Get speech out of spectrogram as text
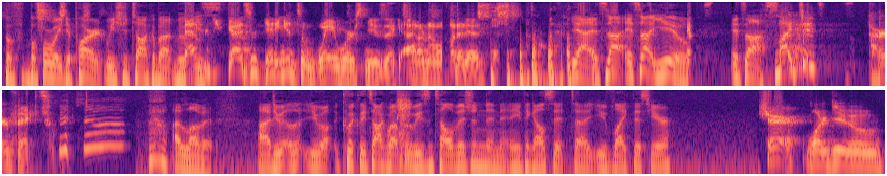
Bef- before we depart, we should talk about that movies. you guys are getting into way worse music. I don't know what it is. yeah, it's not it's not you, it's us. My taste is perfect. I love it. Uh, do you, you quickly talk about movies and television and anything else that uh, you've liked this year? Sure. Want to do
